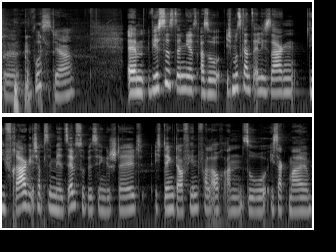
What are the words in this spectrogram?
äh, gewusst, ja. Ähm, wie ist es denn jetzt? Also, ich muss ganz ehrlich sagen, die Frage, ich habe sie mir jetzt selbst so ein bisschen gestellt. Ich denke da auf jeden Fall auch an so, ich sag mal,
